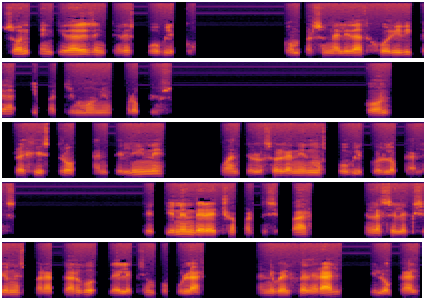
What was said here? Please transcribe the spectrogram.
son entidades de interés público, con personalidad jurídica y patrimonio propios, con registro ante el INE o ante los organismos públicos locales, que tienen derecho a participar en las elecciones para cargo de elección popular a nivel federal y local.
